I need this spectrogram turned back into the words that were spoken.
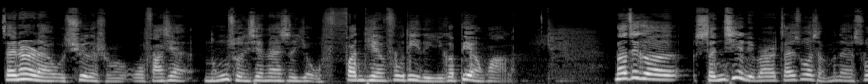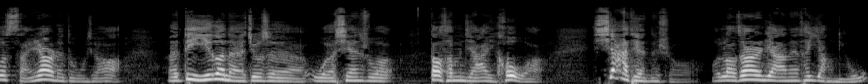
在那儿呢，我去的时候，我发现农村现在是有翻天覆地的一个变化了。那这个神器里边，咱说什么呢？说三样的东西啊。呃，第一个呢，就是我先说。到他们家以后啊，夏天的时候，我老丈人家呢，他养牛，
